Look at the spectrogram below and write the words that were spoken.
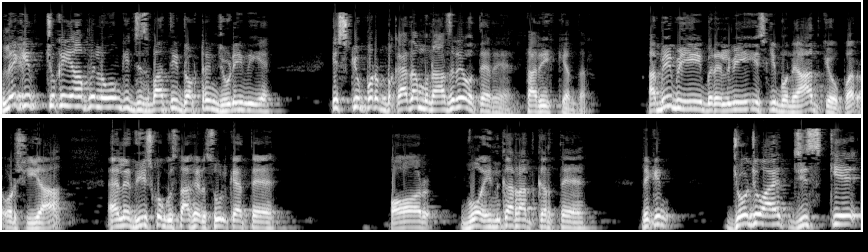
لیکن چونکہ یہاں پہ لوگوں کی جذباتی ڈاکٹرنگ جڑی ہوئی ہے، اس کے اوپر باقاعدہ مناظرے ہوتے رہے ہیں تاریخ کے اندر۔ ابھی بھی بریلوی اس کی بنیاد کے اوپر اور شیعہ اہل حدیث کو گستاخ رسول کہتے ہیں اور وہ ان کا رد کرتے ہیں۔ لیکن جو جو آیت جس کے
